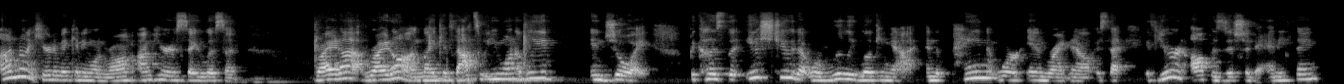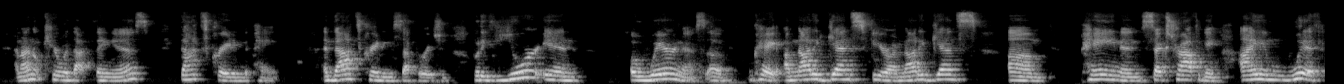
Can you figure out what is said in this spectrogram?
I'm not here to make anyone wrong. I'm here to say, listen, right up, right on. Like if that's what you want to believe, enjoy. Because the issue that we're really looking at and the pain that we're in right now is that if you're in opposition to anything, and I don't care what that thing is, that's creating the pain and that's creating the separation. But if you're in awareness of, okay, I'm not against fear, I'm not against um, pain and sex trafficking, I am with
